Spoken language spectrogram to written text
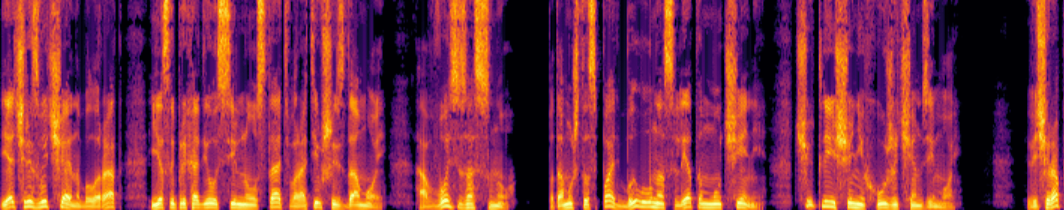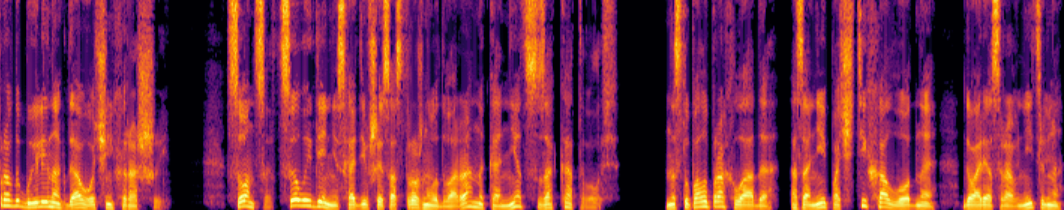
Я чрезвычайно был рад, если приходилось сильно устать, воротившись домой, а вось засну потому что спать было у нас летом мучение, чуть ли еще не хуже, чем зимой. Вечера, правда, были иногда очень хороши. Солнце, целый день не сходившее со строжного двора, наконец закатывалось. Наступала прохлада, а за ней почти холодная, говоря сравнительно,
